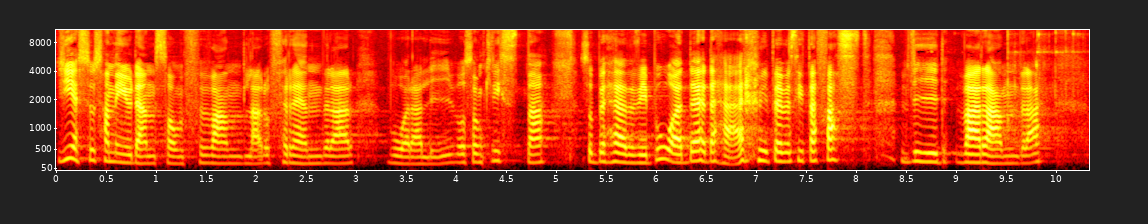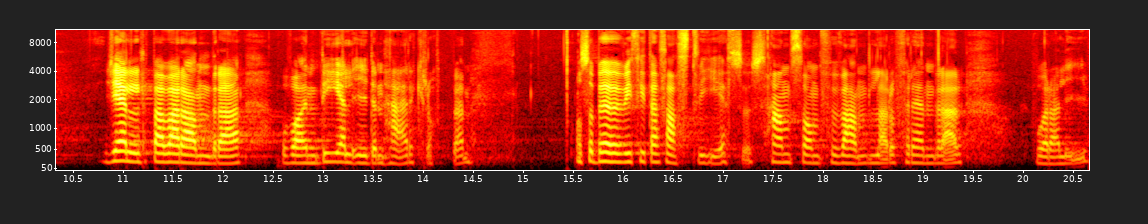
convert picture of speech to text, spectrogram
Jesus han är ju den som förvandlar och förändrar våra liv. Och som kristna så behöver vi både det här, vi behöver sitta fast vid varandra, hjälpa varandra och vara en del i den här kroppen. Och så behöver vi sitta fast vid Jesus, han som förvandlar och förändrar våra liv.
